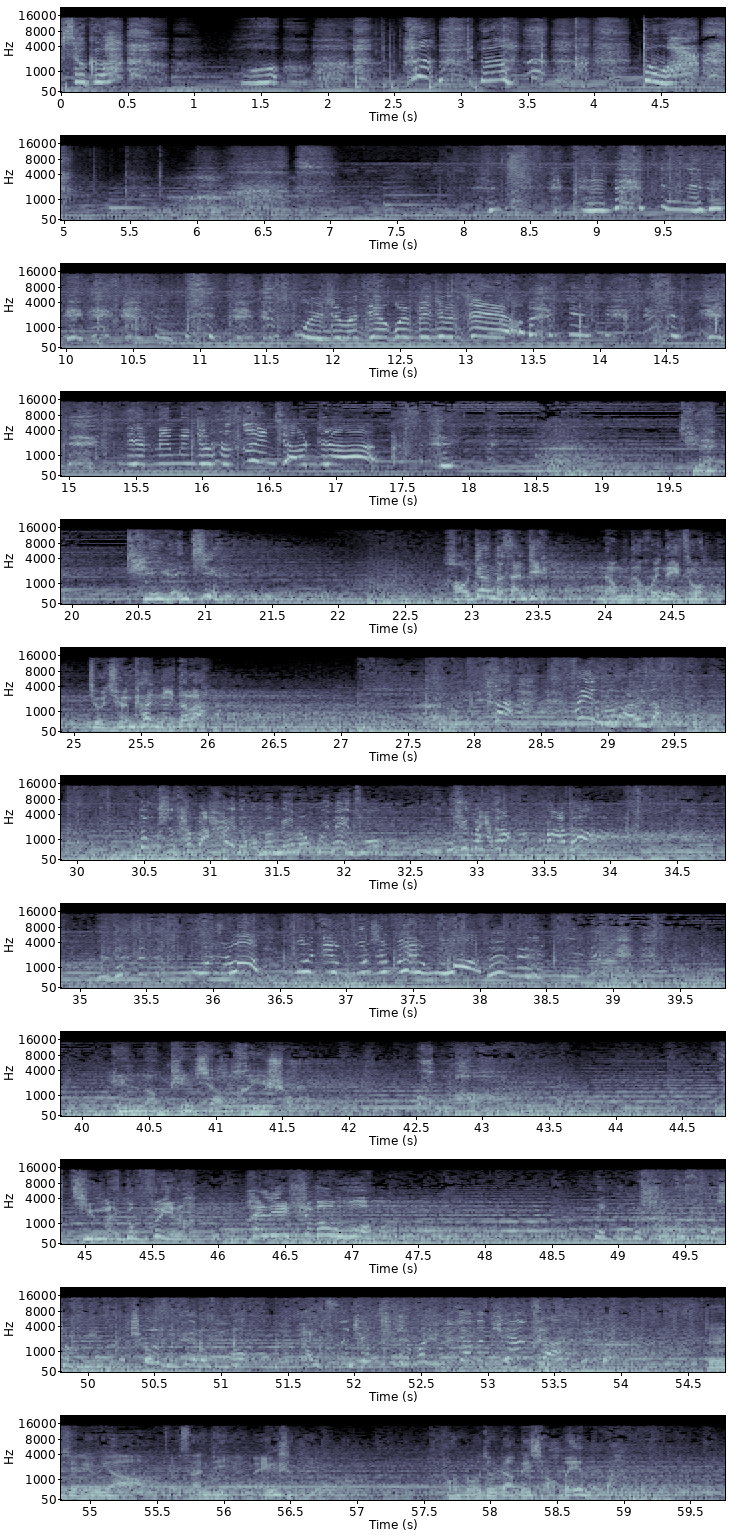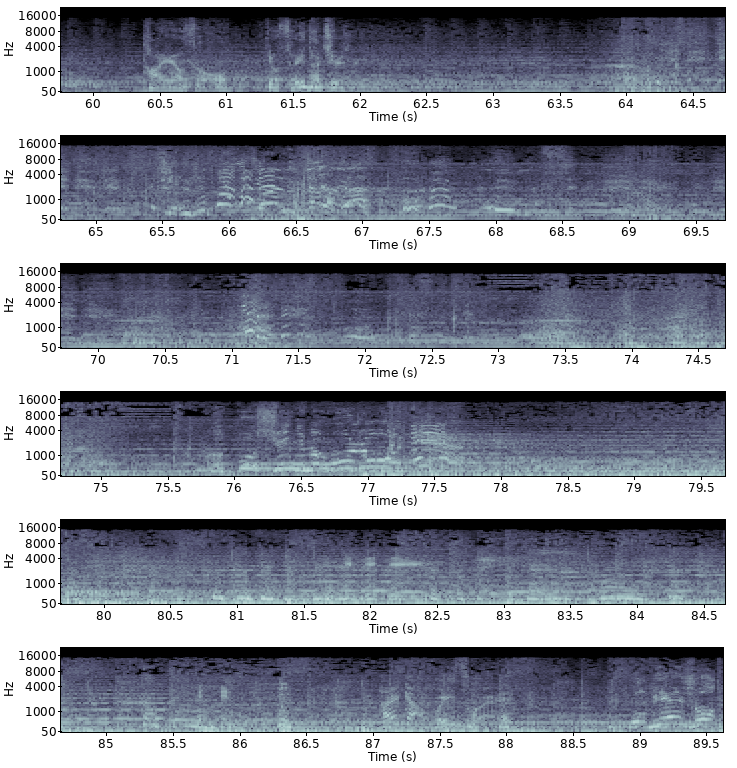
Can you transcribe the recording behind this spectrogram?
小哥，我，冬儿，为什么爹会变成这样？天明明就是最强者。天，天元镜，好样的，三弟！能不能回内族，就全看你的了。看，废物儿子，都是他爸害得我们没能回内族。去打他，打他！胡说，我爹不是废物。琳琅天下了黑手，恐怕我经脉都废了，还练什么武？为一个十几岁的少年彻底废了武功，还自称是什么林家的天才。这些灵药对三弟也没什么用啊，不如就让给小妹们吧。他要走，就随他去。简直太不像林家的人！不许你们侮辱我爹！还敢回嘴？我偏说，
